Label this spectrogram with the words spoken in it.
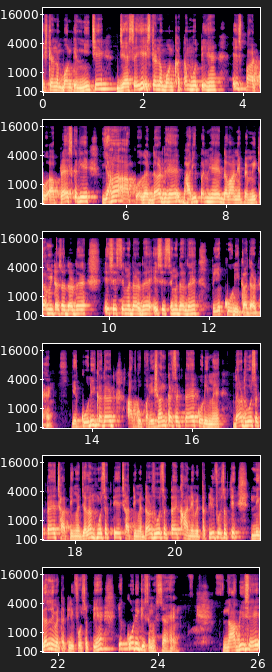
स्टर्नम बोन के नीचे जैसे ही स्टर्नम बोन खत्म होती है, इस पार्ट को आप प्रेस करिए। यहाँ आपको अगर दर्द है, भारीपन है, दबाने पे मीठा मीठा सा दर्द है, इस हिस्से में दर्द है, इस हिस्से में दर्द है तो ये कोड़ी का दर्द है। ये कोड़ी का दर्द आपको परेशान कर सकता है, कोड़ी में दर्द हो सकता है, छाती में जलन हो सकती है, छाती में दर्द हो सकता है, खाने में तकलीफ़ हो सकती है, निगलने में तकलीफ़ हो सकती है, ये कोड़ी की समस्या है। नाभि से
